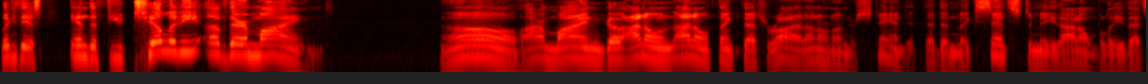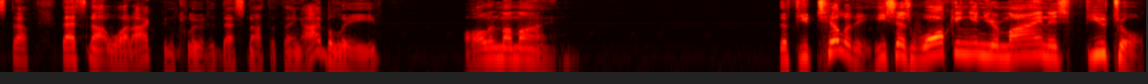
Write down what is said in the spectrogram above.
Look at this in the futility of their mind. Oh, our mind go I don't I don't think that's right. I don't understand it. That doesn't make sense to me. I don't believe that stuff. That's not what I concluded. That's not the thing I believe. All in my mind. The futility. He says walking in your mind is futile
